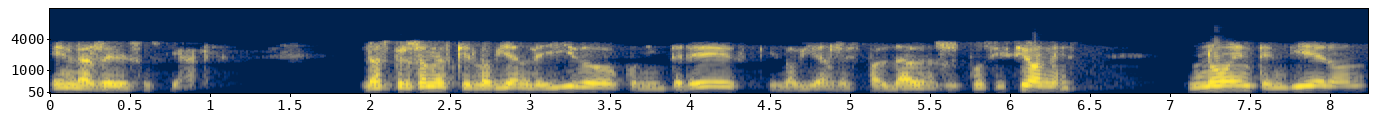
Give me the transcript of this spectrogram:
en las redes sociales. Las personas que lo habían leído con interés, que lo habían respaldado en sus posiciones, no entendieron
